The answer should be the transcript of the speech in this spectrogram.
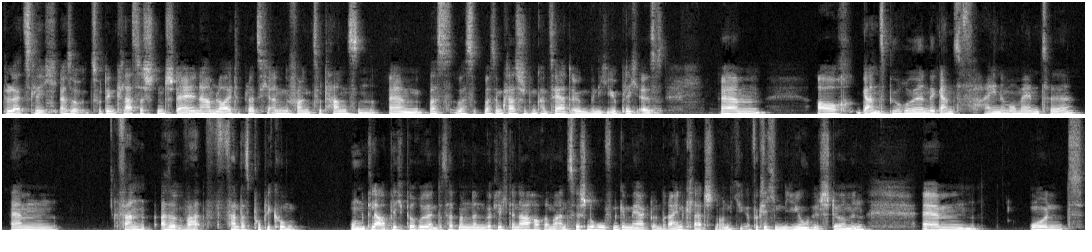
plötzlich, also zu den klassischsten Stellen haben Leute plötzlich angefangen zu tanzen, ähm, was, was, was im klassischen Konzert irgendwie nicht üblich ist. Ähm, auch ganz berührende, ganz feine Momente ähm, fand, also war, fand das Publikum unglaublich berührend. Das hat man dann wirklich danach auch immer an Zwischenrufen gemerkt und reinklatschen und wirklich in Jubel stürmen. Ähm, und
